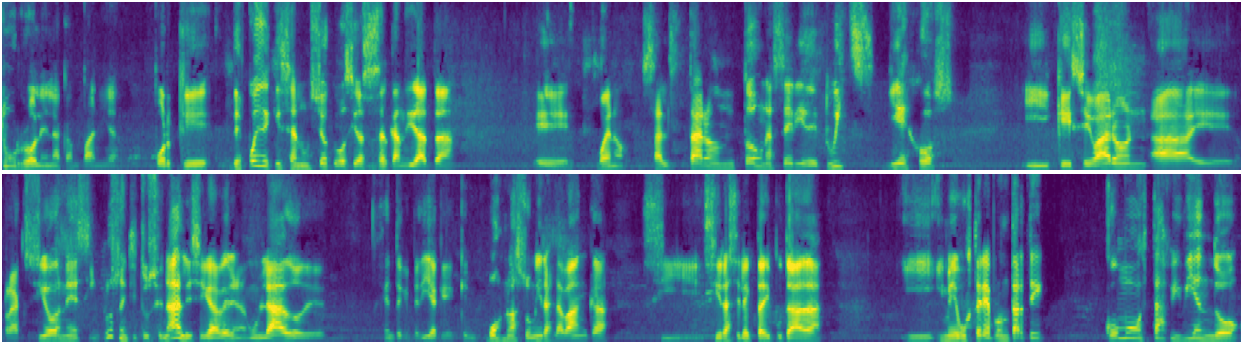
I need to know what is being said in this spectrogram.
tu rol en la campaña porque después de que se anunció que vos ibas a ser candidata, eh, bueno, saltaron toda una serie de tweets viejos y que llevaron a eh, reacciones incluso institucionales, llegué a ver en algún lado de gente que pedía que, vos no asumieras la banca si, eras electa diputada. Y me gustaría preguntarte cómo estás viviendo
